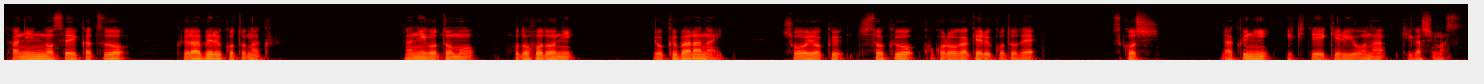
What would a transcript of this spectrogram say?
他人の生活を比べることなく、何事もほどほどに欲張らない小欲知足を心がけることで少し楽に生きていけるような気がします。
